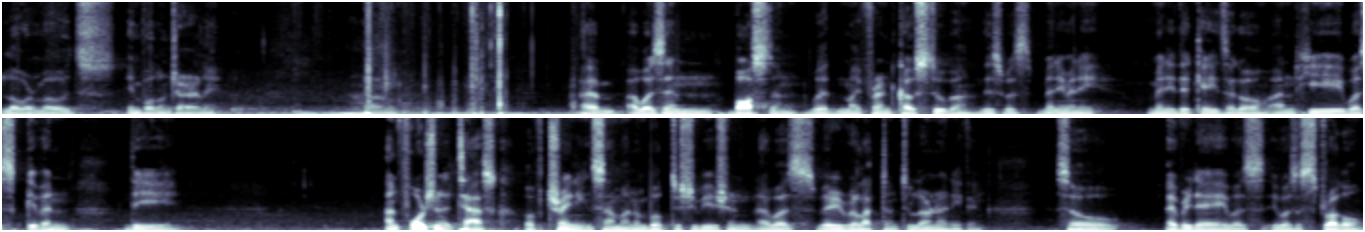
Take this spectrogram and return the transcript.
lower modes involuntarily. Um, um, I was in Boston with my friend Kaustuba. This was many, many, many decades ago, and he was given the unfortunate task of training someone on book distribution. I was very reluctant to learn anything. So every day it was it was a struggle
